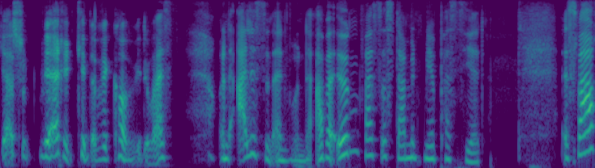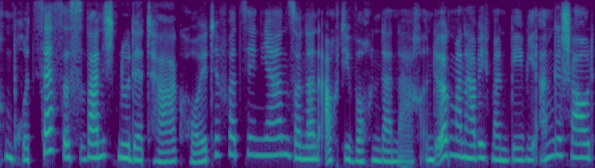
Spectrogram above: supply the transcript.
ja schon mehrere Kinder bekommen, wie du weißt. Und alles sind ein Wunder. Aber irgendwas ist da mit mir passiert. Es war auch ein Prozess. Es war nicht nur der Tag heute vor zehn Jahren, sondern auch die Wochen danach. Und irgendwann habe ich mein Baby angeschaut,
